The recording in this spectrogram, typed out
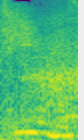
team has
